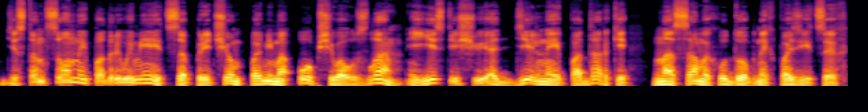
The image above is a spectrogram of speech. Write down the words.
«Дистанционный подрыв имеется, причем помимо общего узла есть еще и отдельные подарки на самых удобных позициях.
